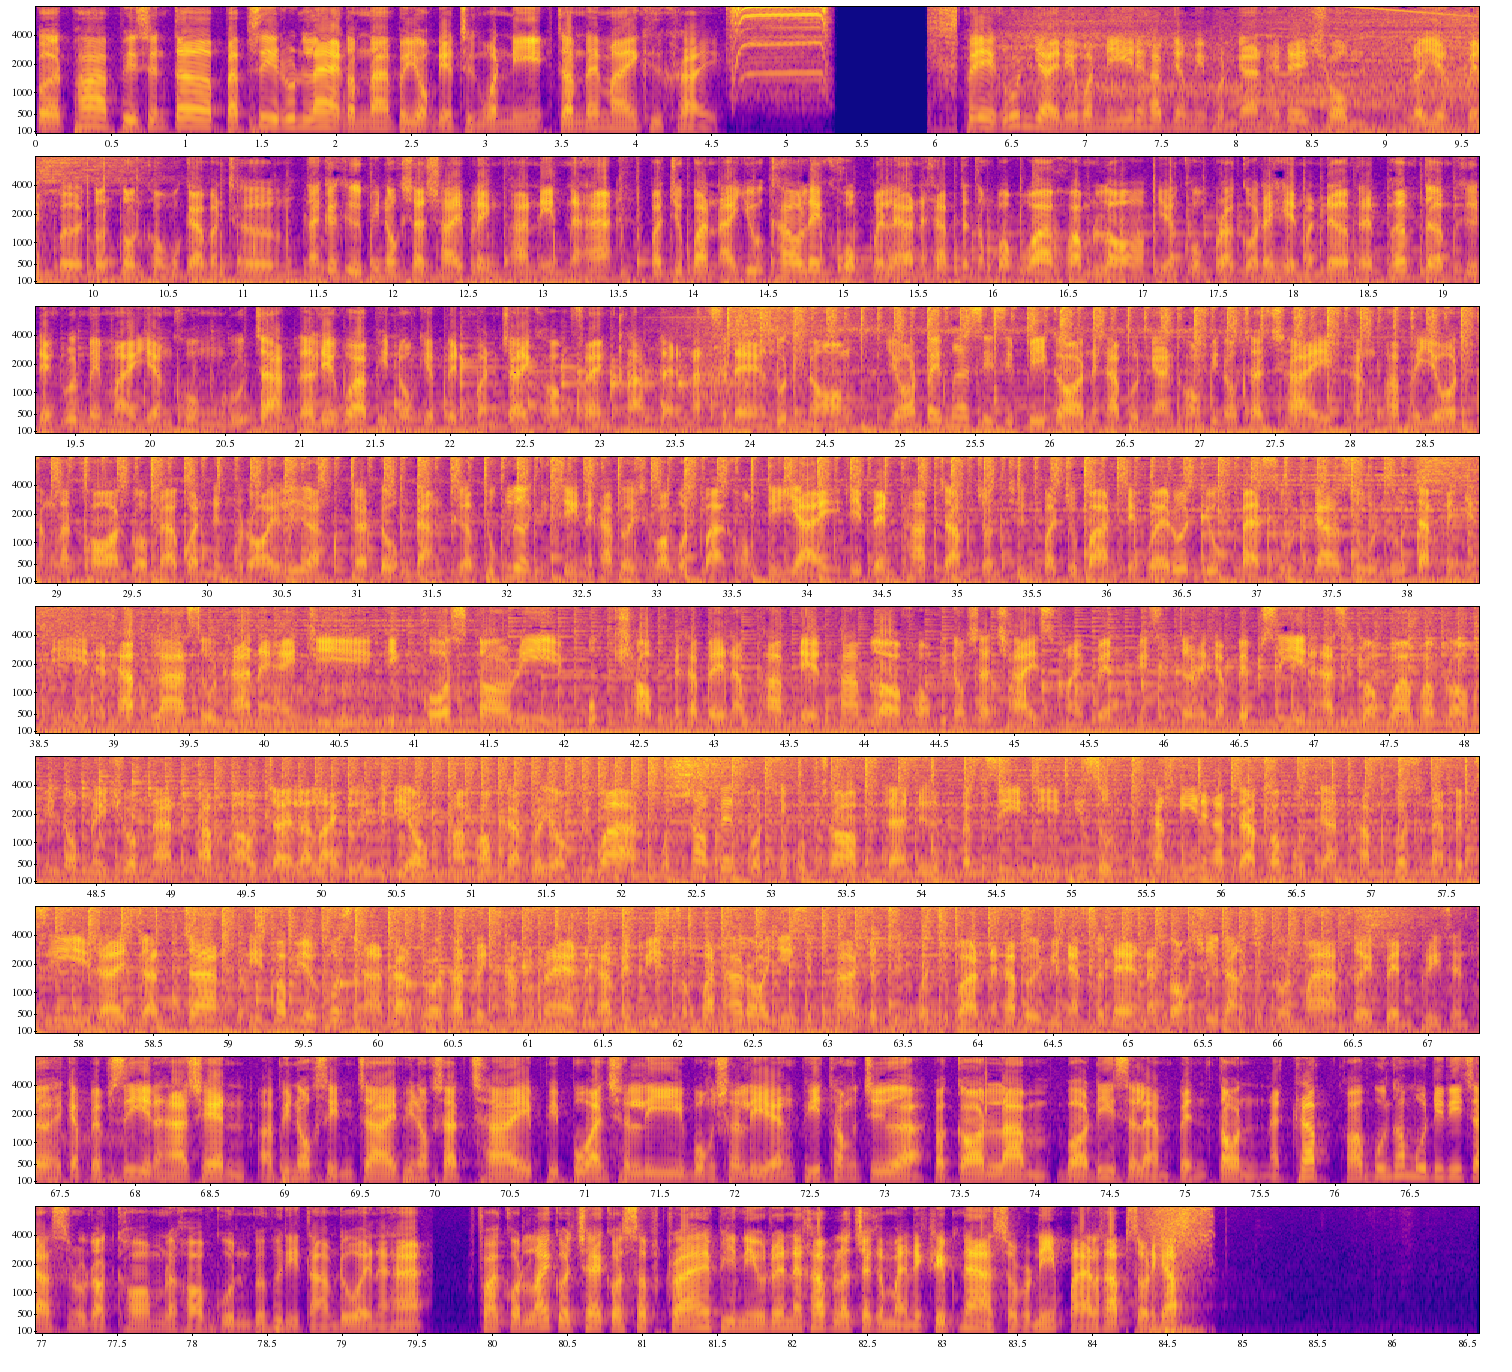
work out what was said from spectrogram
เปิดภาพพรีเซนเตอร์เป๊ปซี่รุ่นแรกตำนานประโยคเด็ดถึงวันนี้จำได้ไหมคือใคร พระเอกรุ่นใหญ่ในวันนี้นะครับยังมีผลงานให้ได้ชม และยังเป็นเบอร์ต้นๆของวงการบันเทิง นั่นก็คือพี่นกฉัตรชัยเปล่งพานิชนะฮะ ปัจจุบันอายุเข้าเลข 6 ไปแล้วนะครับ แต่ต้องบอกว่าความหล่อยังคงปรากฏให้เห็นเหมือนเดิม แต่เพิ่มเติมคือเด็กรุ่นใหม่ๆ ยังคงรู้จัก และเรียกว่าพี่นกยังเป็นขวัญใจของแฟนคลับ และนักแสดงรุ่นน้อง ย้อนไปเมื่อ 40 ปีก่อนนะครับ ผลงานของพี่นกฉัตรชัย ทั้งภาพยนตร์ทั้งละครรวมแล้วกว่า 100 เรื่อง และโด่งดังเกือบทุกเรื่องจริงๆนะครับ โดยเฉพาะบทบาทของตี๋ใหญ่ที่เป็นภาพจำจนถึงปัจจุบันเด็กวัยรุ่นยุค 80-90 รู้จักเป็นอย่างดีนะครับ ล่าสุดฮะใน IG Pic Post Story Bookshop นะครับได้นำภาพเด็ดภาพหล่อของพี่นกฉัตรชัย สมัยเป็นพรีเซนเตอร์ให้กับเป๊ปซี่นะฮะซึ่งบอกว่าความหล่อของพี่นกในช่วงนั้นทำเอาใจละลายกันเลยทีเดียว มาพร้อมกับประโยคที่ว่าผมชอบเล่นบทที่ผมชอบ และดื่มเป๊ปซี่ดีที่สุด ทั้งนี้นะครับจากข้อมูลการทำโฆษณาเป๊ปซี่ได้จัดจ้างผลิตภาพยนตร์โฆษณาทางโทรทัศน์เป็นครั้งแรกนะครับในปี 2525 จนถึงปัจจุบันนะครับโดยมีนักแสดงนักร้องชื่อดังจำนวนมาก เคยเป็นพรีเซนเตอร์ให้กับเป๊ปซี่นะฮะเช่นพี่นกสินจัยพี่นกฉัตรชัย พี่ปูอัญชลี วงเฉลียง พีททองเจือประกรณ์ลำบอดี้สแลมเป็นต้นนะครับขอบคุณข้อมูลดีๆจากสนุด .com และขอบคุณเพื่อนผู้ติดตามด้วยนะฮะ ฝากกดไลค์กดแชร์กด subscribe ให้พีนิวส์ด้วยนะครับ แล้วเจอกันใหม่ในคลิปหน้าสวันนี้ไปแล้วครับ สวัสดีครับ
